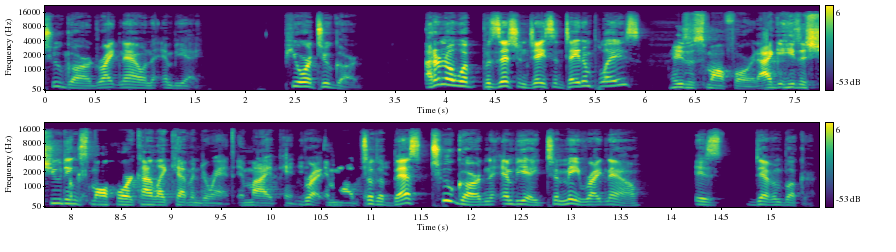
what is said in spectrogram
two guard right now in the NBA. Pure two guard. I don't know what position Jayson Tatum plays. He's a small forward. I, he's a shooting small forward, kind of like Kevin Durant, in my opinion. Right. My So the best two guard in the NBA to me right now is Devin Booker.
